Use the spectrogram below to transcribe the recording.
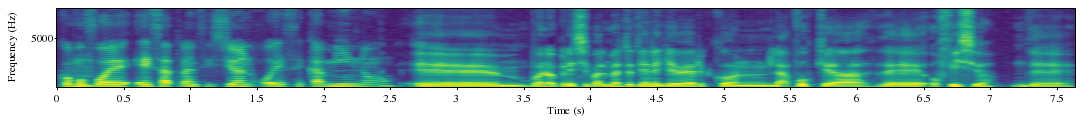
¿Cómo fue esa transición o ese camino? Eh, bueno, principalmente tiene que ver con las búsquedas de oficio. De,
